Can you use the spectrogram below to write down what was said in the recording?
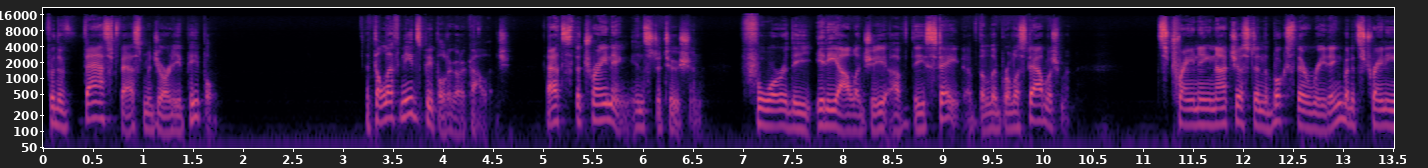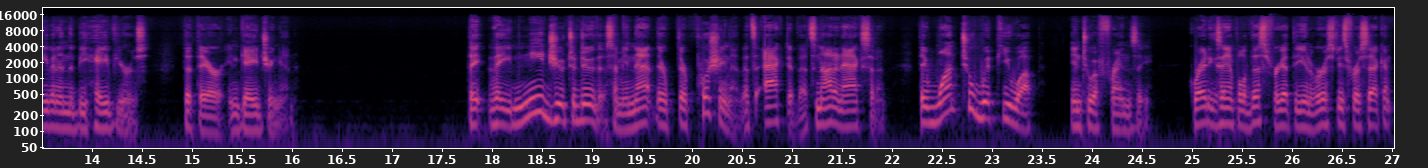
for the vast, vast majority of people. That the left needs people to go to college. That's the training institution for the ideology of the state, of the liberal establishment. It's training not just in the books they're reading, but it's training even in the behaviors that they're engaging in. They, they need you to do this. I mean, that they're, they're pushing that. That's active. That's not an accident. They want to whip you up into a frenzy. Great example of this, forget the universities for a second,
